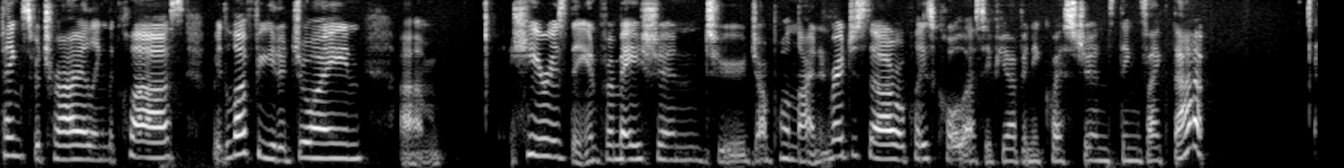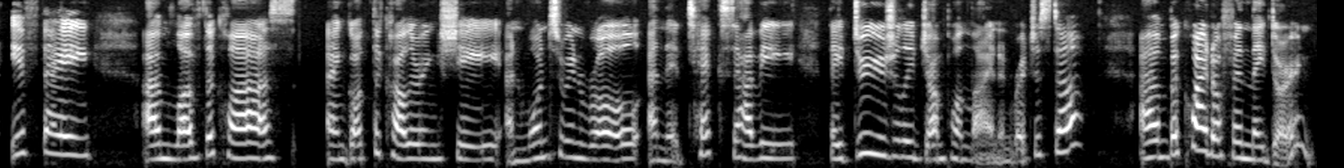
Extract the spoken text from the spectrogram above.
thanks for trialing the class. We'd love for you to join. Um, here is the information to jump online and register or please call us if you have any questions things like that if they um, love the class and got the coloring sheet and want to enroll and they're tech savvy, they do usually jump online and register. Um, but quite often they don't,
